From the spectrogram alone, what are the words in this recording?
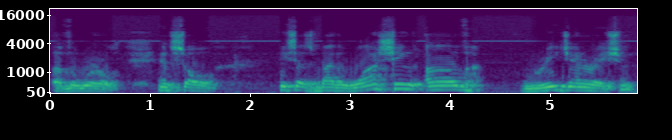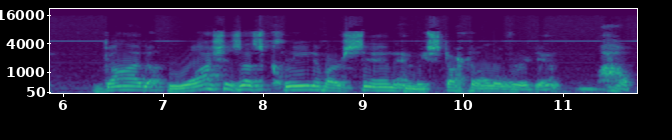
of the world. And so he says, by the washing of regeneration. God washes us clean of our sin and we start all over again. Wow.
